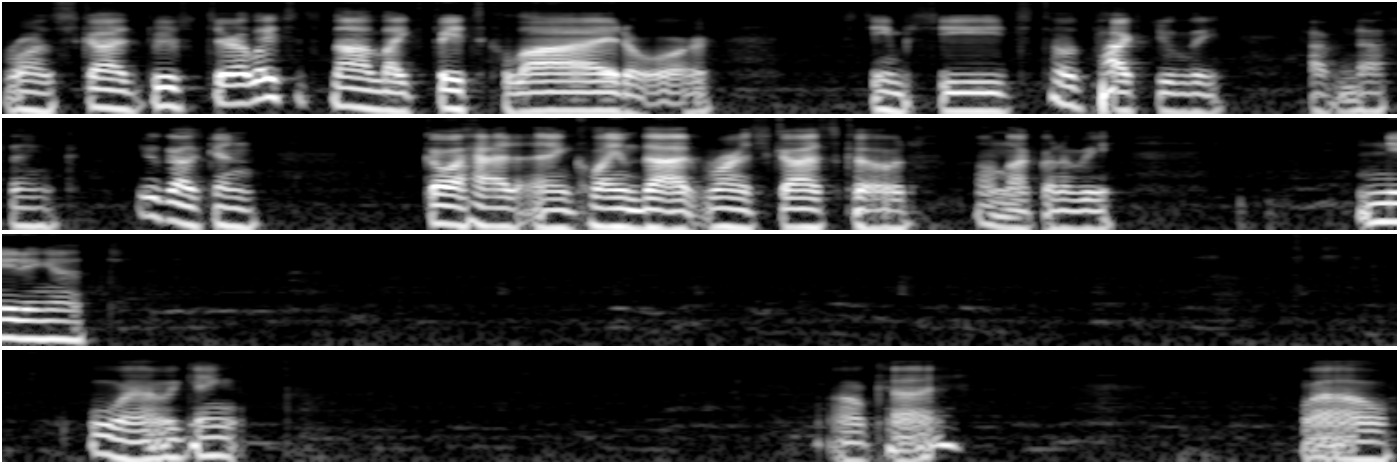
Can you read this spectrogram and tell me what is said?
Roaring Skies Booster, at least it's not like Fates Collide or Steam Siege. Those packs usually have nothing. You guys can go ahead and claim that Roaring Skies code. I'm not going to be needing it. Ooh, are we getting... Okay. Well,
